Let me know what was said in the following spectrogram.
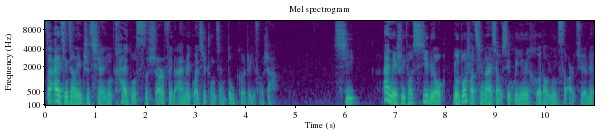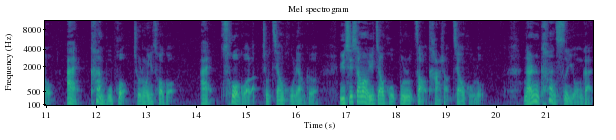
在爱情降临之前，有太多似是而非的暧昧关系中间都隔着一层沙。溪，暧昧是一条溪流，有多少情爱小溪会因为河道拥塞而绝流？爱看不破就容易错过。爱错过了就江湖两隔，与其相忘于江湖，不如早踏上江湖路。男人看似勇敢，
